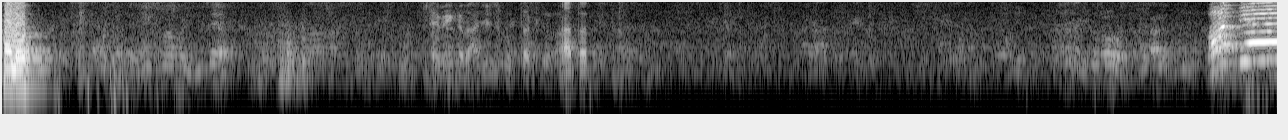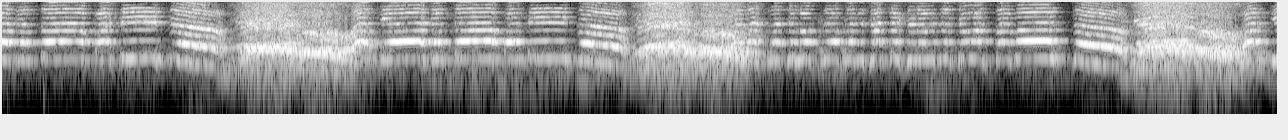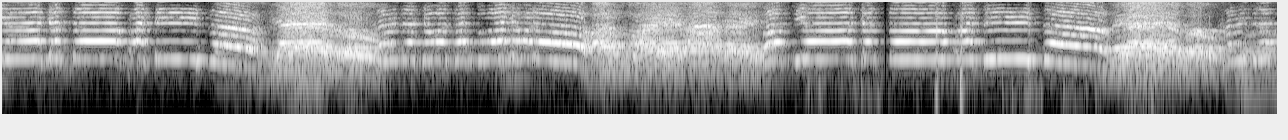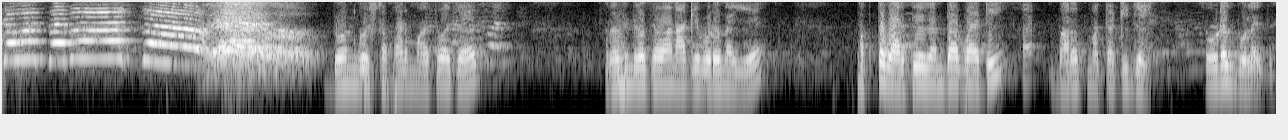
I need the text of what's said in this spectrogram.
Hello. गोष्ट फार महत्त्वाच्या आहेत. रवींद्र चव्हाण आगे बडो नाहीये. फक्त भारतीय जनता पार्टी भारत माता की जय. एवढंच बोलायचं.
